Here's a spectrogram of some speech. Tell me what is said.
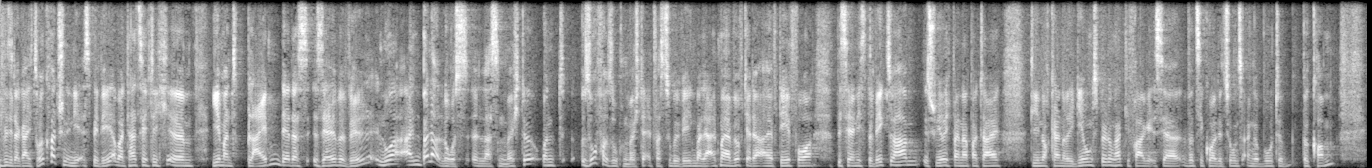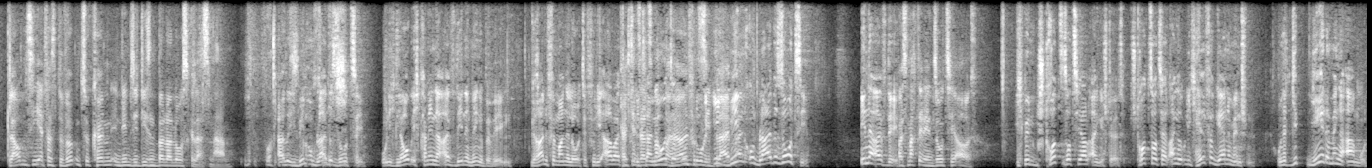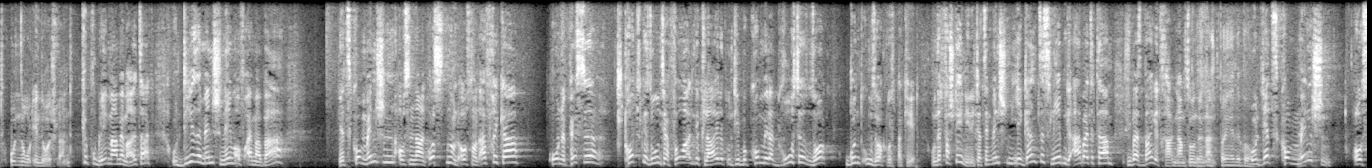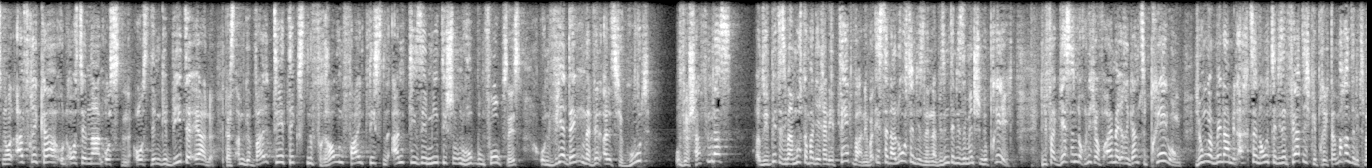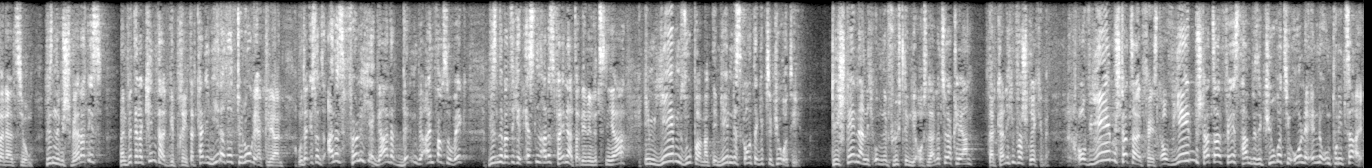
ich will Sie da gar nicht zurückquatschen in die SPD, aber tatsächlich ähm, jemand bleiben, der dasselbe will, nur einen Böller loslassen möchte und so versuchen möchte, etwas zu bewegen, weil Herr Altmaier wirft ja der AfD vor, bisher nichts bewegt zu haben. Ist schwierig bei einer Partei, die noch keine Regierungsbildung hat. Die Frage ist ja, wird sie Koalitionsangebote bekommen? Glauben Sie, etwas bewirken zu können, indem Sie diesen Böller losgelassen haben? Also ich bin und bleibe Sozi. Und ich glaube, ich kann in der AfD eine Menge bewegen. Gerade für meine Leute, für die Arbeiter, für die kleinen Leute und für Sie Ich bin und bleibe Sozi. In der AfD. Was macht denn den Sozi aus? Ich bin strotzsozial eingestellt. Strotzsozial eingestellt und ich helfe gerne Menschen. Und es gibt jede Menge Armut und Not in Deutschland. Für Probleme haben wir im Alltag. Und diese Menschen nehmen auf einmal wahr, jetzt kommen Menschen aus dem Nahen Osten und aus Nordafrika ohne Pässe, strotzgesund, hervorragend gekleidet und die bekommen mir das große Sorg rundum Sorglospaket. Und das verstehen die nicht. Das sind Menschen, die ihr ganzes Leben gearbeitet haben, die was beigetragen haben zu unserem Land. Und jetzt kommen Menschen aus Nordafrika und aus dem Nahen Osten, aus dem Gebiet der Erde, das am gewalttätigsten, frauenfeindlichsten, antisemitischen und homophobs ist. Und wir denken, das wird alles hier gut und wir schaffen das? Also ich bitte Sie, man muss doch mal die Realität wahrnehmen. Was ist denn da los in diesen Ländern? Wie sind denn diese Menschen geprägt? Die vergessen doch nicht auf einmal ihre ganze Prägung. Junge Männer mit 18, 19, die sind fertig geprägt. Da machen sie nichts bei der Erziehung. Wissen Sie, wie schwer das ist? Man wird in der Kindheit geprägt. Das kann Ihnen jeder Soziologe erklären. Und das ist uns alles völlig egal. Das blenden wir einfach so weg. Wissen Sie, was sich in Essen alles verändert hat in den letzten Jahren? In jedem Supermarkt, in jedem Discounter gibt Security. Die stehen da nicht, um den Flüchtlingen die Auslage zu erklären. Das kann ich Ihnen versprechen. Auf jedem Stadtteilfest, auf jedem Stadtteilfest haben wir Security ohne Ende und Polizei.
